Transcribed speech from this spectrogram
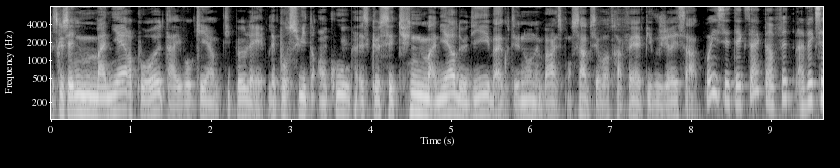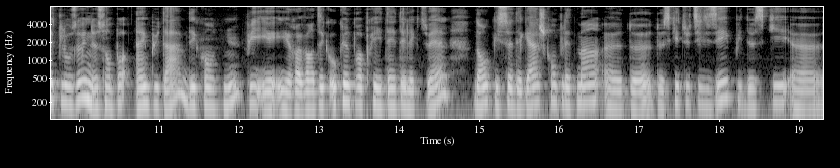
Est-ce que c'est une manière pour eux, tu as évoqué un petit peu les, les poursuites en cours, est-ce que c'est une manière de dire, bah écoutez, nous, on n'est pas responsable, c'est votre affaire, et puis vous gérez ça? Oui, c'est exact. En fait, avec cette clause-là, ils ne sont pas imputables des contenus, puis ils, ils revendiquent aucune propriété intellectuelle, donc se dégage complètement euh, de, de, ce qui est utilisé puis de ce qui est euh,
